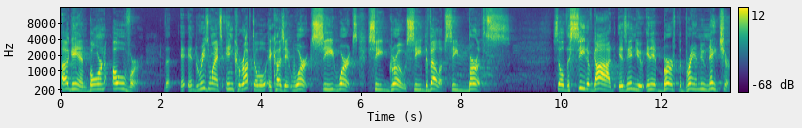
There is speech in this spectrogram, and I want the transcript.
again, born over. And the reason why it's incorruptible is because it works. Seed works. Seed grows. Seed develops. Seed births. So the seed of God is in you, and it birthed the brand new nature.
